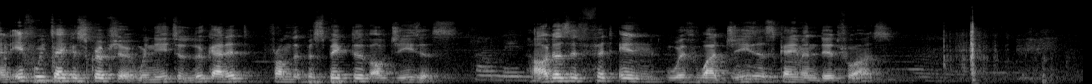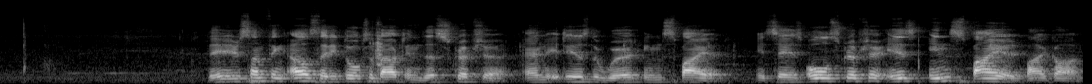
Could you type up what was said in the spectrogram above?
And if we take a scripture, we need to look at it from the perspective of Jesus. Amen. How does it fit in with what Jesus came and did for us? There is something else that he talks about in this scripture, and it is the word inspired. It says, All scripture is inspired by God.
